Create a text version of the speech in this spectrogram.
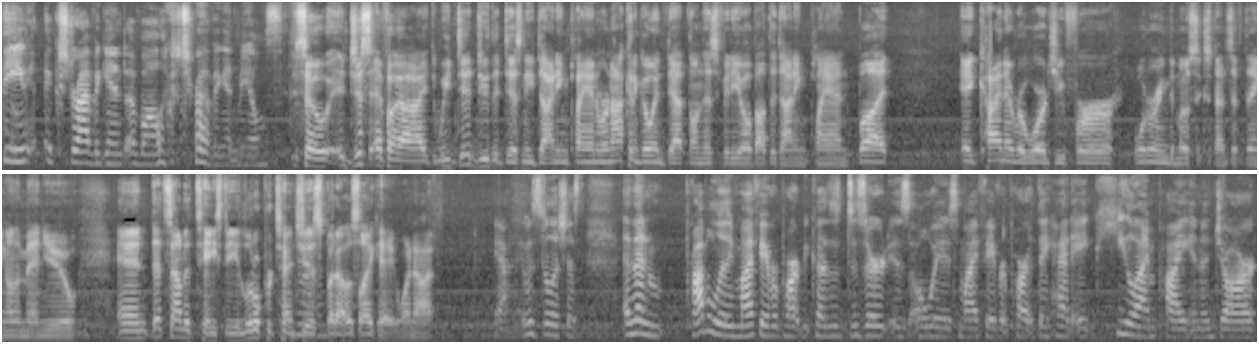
the extravagant of all extravagant meals. So just FYI, we did do the Disney dining plan. We're not going to go in depth on this video about the dining plan, but it kind of rewards you for ordering the most expensive thing on the menu. And that sounded tasty, a little pretentious, mm -hmm. but I was like, hey, why not? Yeah, it was delicious. And then probably my favorite part, because dessert is always my favorite part, they had a key lime pie in a jar,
